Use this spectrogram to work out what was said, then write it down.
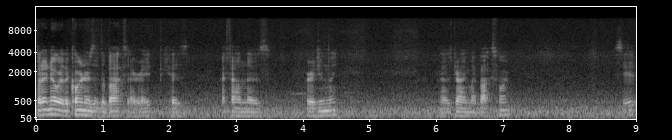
But I know where the corners of the box are, right? Because I found those originally when I was drawing my box form. See it?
